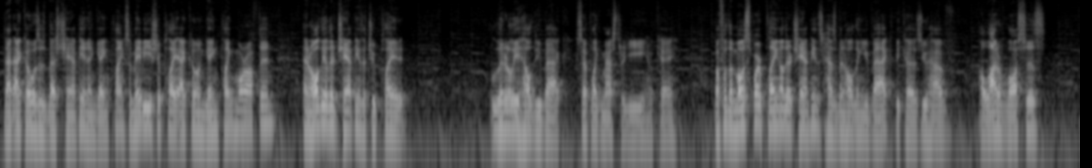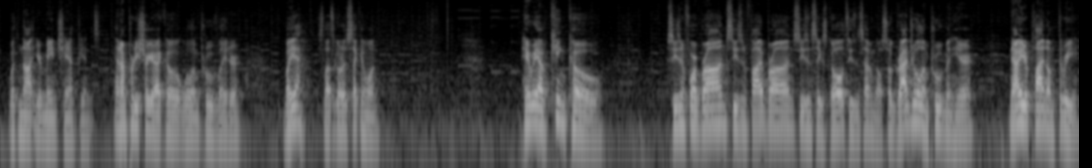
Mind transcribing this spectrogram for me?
that Ekko was his best champion and Gangplank. So maybe you should play Ekko and Gangplank more often. And all the other champions that you played literally held you back, except like Master Yi, okay? But for the most part, playing other champions has been holding you back because you have a lot of losses with not your main champions. And I'm pretty sure your Ekko will improve later. But yeah, so let's go to the second one. Here we have King Ko. Season 4 bronze, Season 5 bronze, Season 6 gold, Season 7 gold. So gradual improvement here. Now you're Platinum 3.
